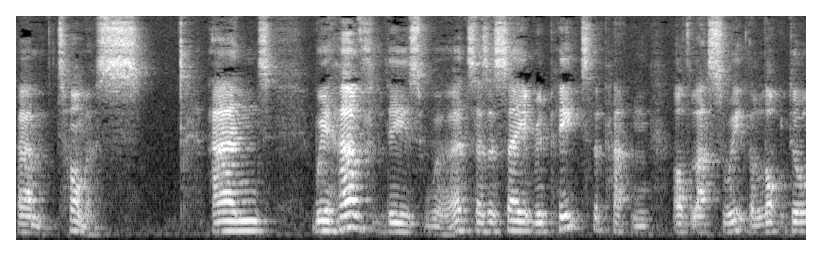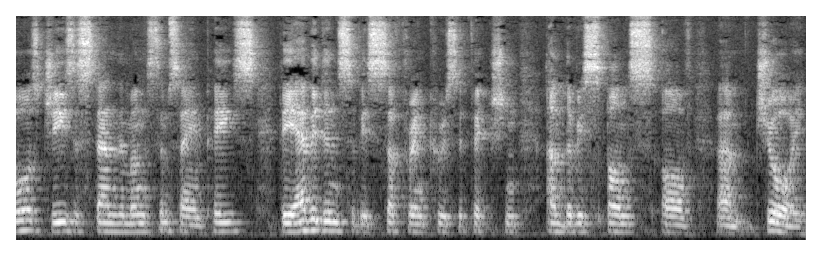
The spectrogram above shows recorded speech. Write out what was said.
um, Thomas, and we have these words. As I say, it repeats the pattern of last week the locked doors, Jesus standing amongst them saying peace, the evidence of his suffering, crucifixion, and the response of um, joy.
